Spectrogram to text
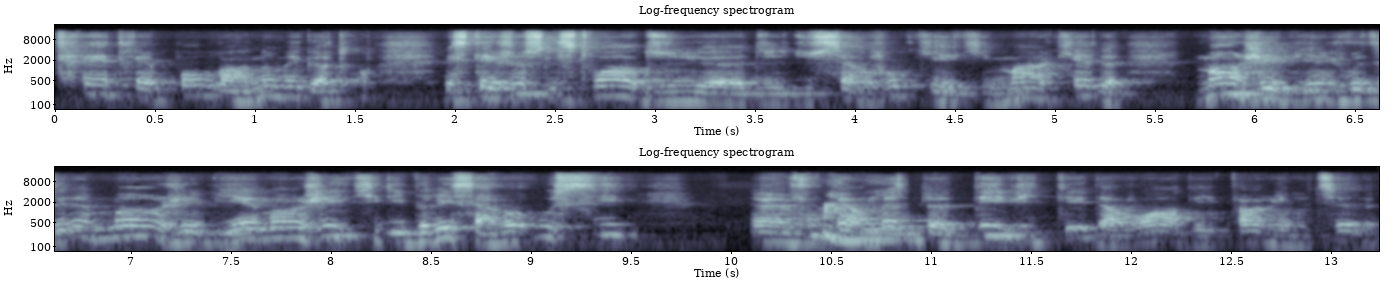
très, très pauvre en oméga 3. Mais c'était juste l'histoire du, euh, du, cerveau qui, qui manquait de manger bien. Je vous dirais, manger bien, manger équilibré, ça va aussi euh, vous ah permettre d'éviter d'avoir des peurs inutiles.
